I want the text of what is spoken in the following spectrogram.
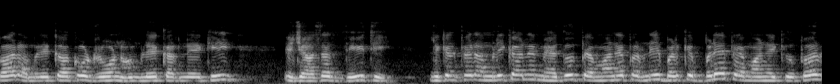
पर अमेरिका को ड्रोन हमले करने की इजाज़त दी थी, लेकिन फिर अमेरिका ने महदूद पैमाने पर नहीं, बल्कि बड़े पैमाने के ऊपर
